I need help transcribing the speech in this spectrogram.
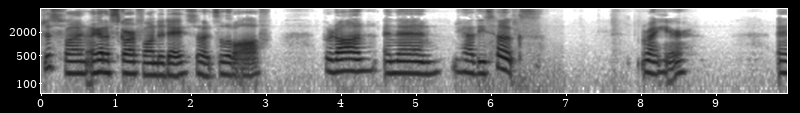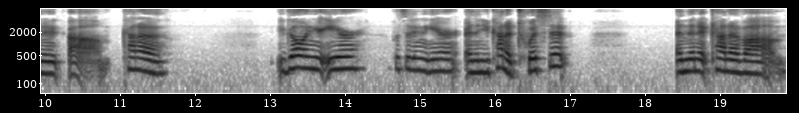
just fine. I got a scarf on today, so it's a little off. Put it on, and then you have these hooks right here. And it um, kind of, you go in your ear, puts it in the ear, and then you kind of twist it and then it kind of um,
